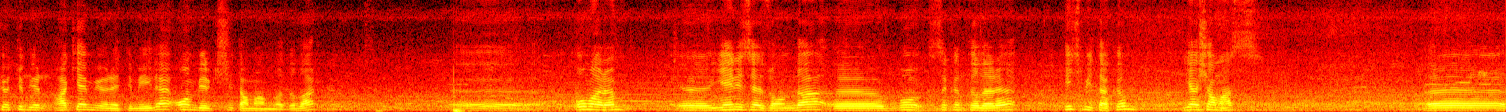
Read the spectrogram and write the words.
kötü bir hakem yönetimiyle 11 kişi tamamladılar. Ee, Umarım e, yeni sezonda e, bu sıkıntıları hiçbir takım yaşamaz. Ee,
